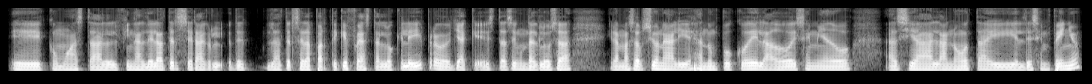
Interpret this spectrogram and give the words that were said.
eh, como hasta el final de la tercera, la tercera parte que fue hasta lo que leí, pero ya que esta segunda glosa era más opcional y dejando un poco de lado ese miedo hacia la nota y el desempeño,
